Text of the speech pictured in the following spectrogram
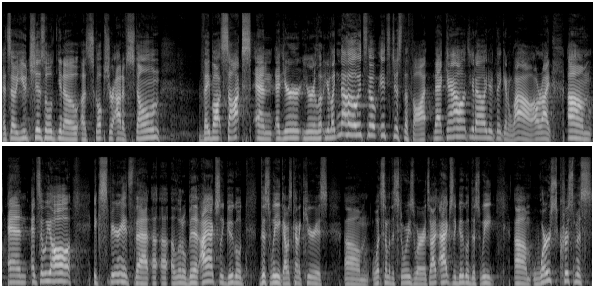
and so you chiseled, you know, a sculpture out of stone they bought socks and, and you're, you're, you're like no it's no it's just the thought that counts you know and you're thinking wow all right. Um, and, and so we all experienced that a, a, a, little bit. I actually googled this week i was kind of curious um, what some of the stories were. And so i, I actually googled this week um, worst christmas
